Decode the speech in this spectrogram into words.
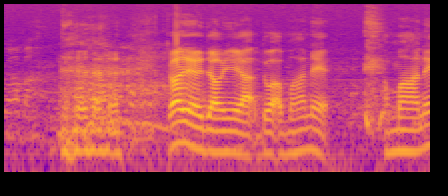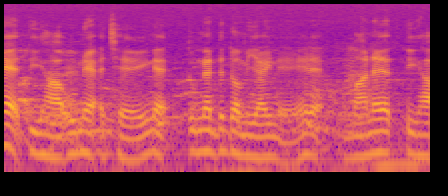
ကြွားပါကြွားတဲ့အကြောင်းရင်းကသူကအမားနဲ့အမားနဲ့တီဟာဦးနဲ့အချိန်နဲ့သူနဲ့တက်တော့မရိုက်နဲ့တဲ့အမားနဲ့တီဟာ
